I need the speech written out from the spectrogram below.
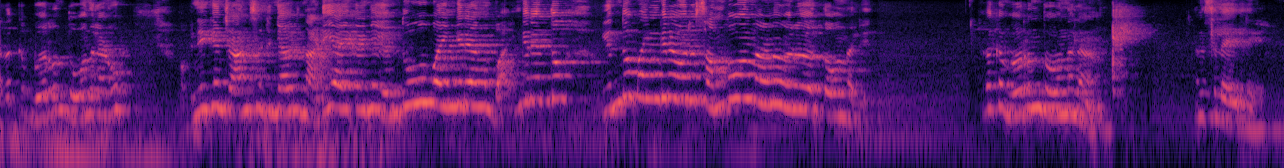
അതൊക്കെ വെറും തോന്നലാണ്. അഭിനയിക്കാൻ ചാൻസ് കിട്ടി ഞാൻ ഒരു നടിയായി കഴിഞ്ഞാൽ എന്തോ ഭയങ്കര ഭയങ്കര എന്തോ എന്തോ ഭയങ്കര ഒരു സംഭവം എന്നാണ് ഒരു തോന്നൽ അതൊക്കെ വെറും തോന്നലാണ്. മനസ്സിലായില്ലേ?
